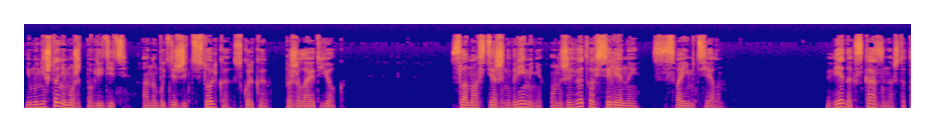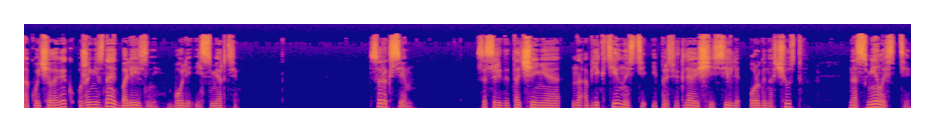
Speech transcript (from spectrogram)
Ему ничто не может повредить, оно будет жить столько, сколько пожелает йог. Сломав стержень времени, он живет во Вселенной своим телом. В Ведах сказано, что такой человек уже не знает болезни, боли и смерти. 47. Сосредоточение на объективности и просветляющей силе органов чувств, на смелости,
